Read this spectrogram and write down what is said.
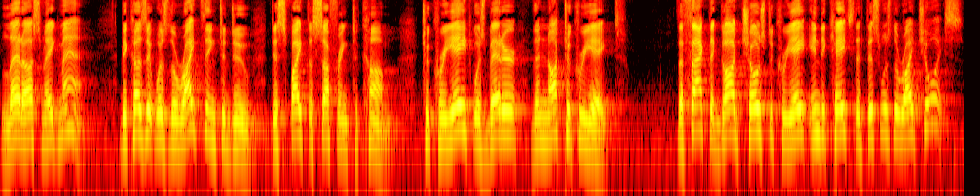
let us make man, because it was the right thing to do despite the suffering to come. To create was better than not to create. The fact that God chose to create indicates that this was the right choice.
